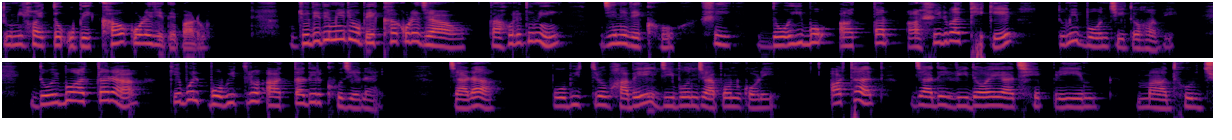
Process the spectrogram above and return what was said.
তুমি হয়তো উপেক্ষাও করে যেতে পারো। যদি তুমি এটি উপেক্ষা করে যাও, তাহলে তুমি জেনে রেখো, সেই দৈব আত্মার আশীর্বাদ থেকে তুমি বঞ্চিত হবে। দৈব আত্মারা কেবল পবিত্র আত্মাদের খুঁজে নেয়, যারা পবিত্রভাবে জীবনযাপন করে, অর্থাৎ যাদের হৃদয়ে আছে প্রেম, মাধুর্য,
